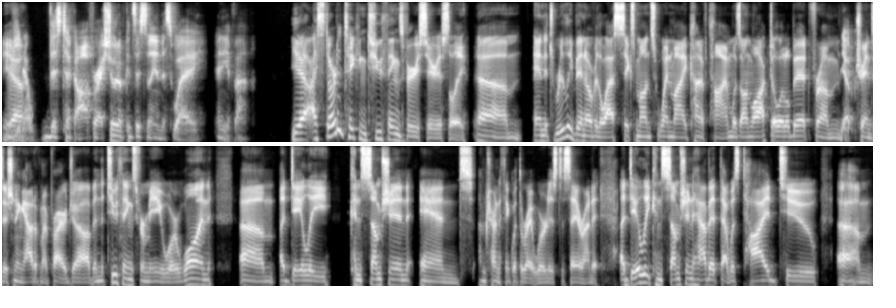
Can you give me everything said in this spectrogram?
yeah, you know, this took off, or I showed up consistently in this way. Any of that? Yeah, I started taking two things very seriously. Um, and it's really been over the last six months when my kind of time was unlocked a little bit from yep. transitioning out of my prior job. And the two things for me were one, um, a daily consumption and I'm trying to think what the right word is to say around it. A daily consumption habit that was tied to um,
